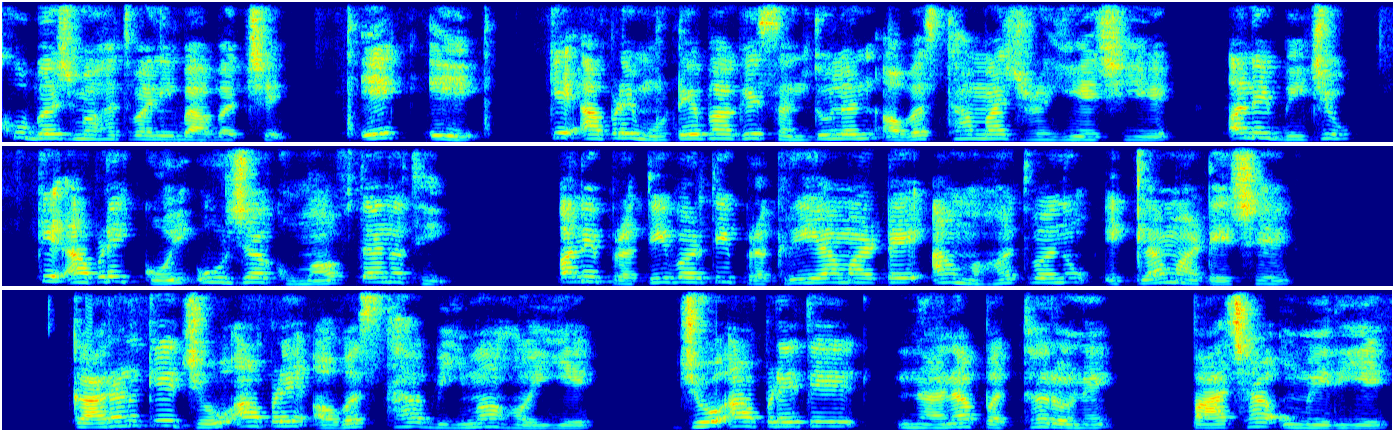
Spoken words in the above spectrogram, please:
ખૂબ જ મહત્વની બાબત છે. એક એ કે આપણે મોટે ભાગે સંતુલન અવસ્થામાં જ રહીએ છીએ અને બીજું કે આપણે કોઈ ઊર્જા ગુમાવતા નથી. અને પ્રતિવર્તી પ્રક્રિયા માટે આ મહત્વનું એટલા માટે છે. કારણ કે જો આપણે અવસ્થા બીમાં હોઈએ, જો આપણે તે નાના પથ્થરોને પાછા ઉમેરીએ,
